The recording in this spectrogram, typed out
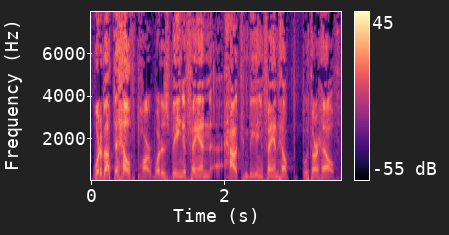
what about the health part? What is being a fan, how can being a fan help with our health?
